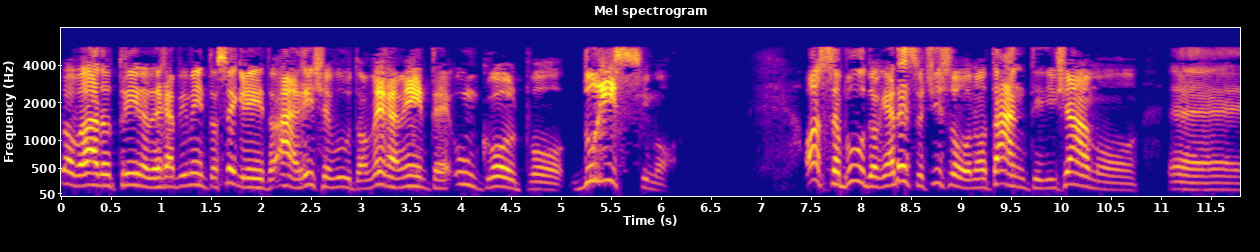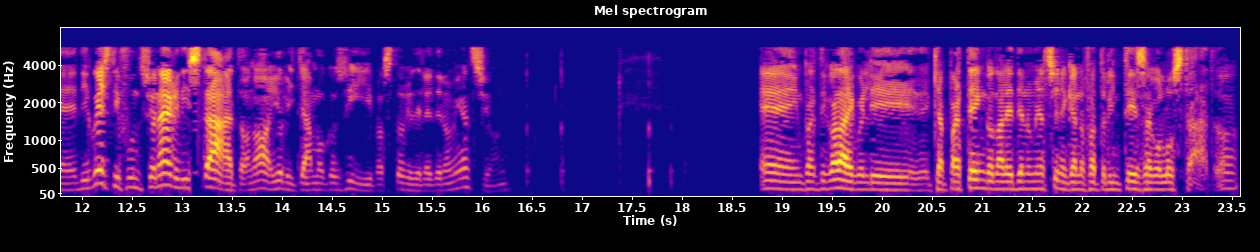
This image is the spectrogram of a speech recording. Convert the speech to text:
proprio la dottrina del rapimento segreto ha ricevuto veramente un colpo durissimo. Ho saputo che adesso ci sono tanti, diciamo, eh, di questi funzionari di Stato, no? io li chiamo così, i pastori delle denominazioni, eh, in particolare quelli che appartengono alle denominazioni che hanno fatto l'intesa con lo Stato,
